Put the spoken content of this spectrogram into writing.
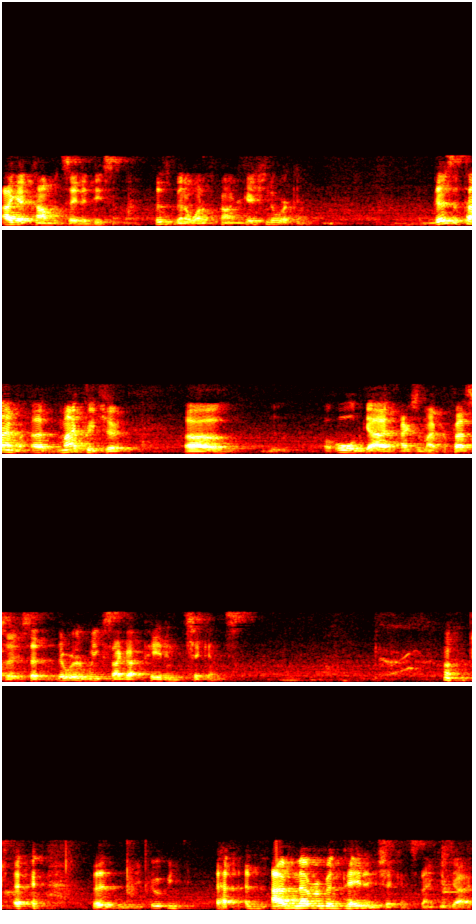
I get compensated decently. This has been a wonderful congregation to work in. There's a time uh, my preacher, uh, old guy, actually my professor, he said there were weeks I got paid in chickens. Okay. Uh, I've never been paid in chickens. Thank you, guy.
